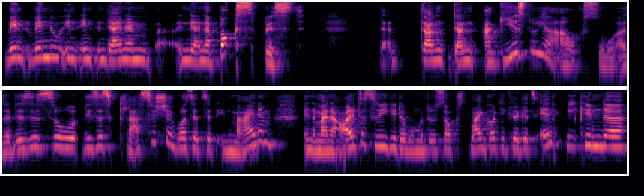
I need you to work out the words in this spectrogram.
wenn, wenn du in, in, in, deinem, in deiner Box bist, dann, dann agierst du ja auch so. Also das ist so dieses Klassische, was jetzt in meinem, in meiner Altersriege, da wo du sagst, mein Gott, ich kriege jetzt Enkelkinder,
